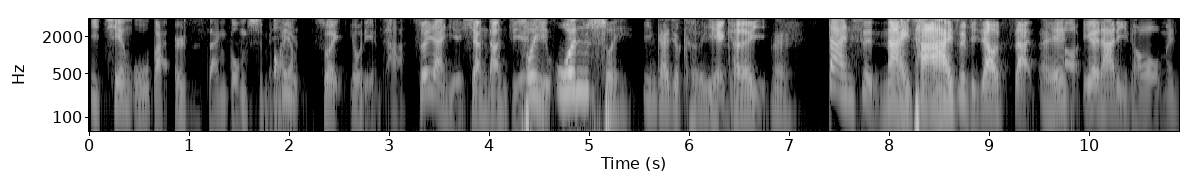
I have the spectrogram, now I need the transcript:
一千五百二十三公尺每秒。哦。所以有点差，虽然也相当接近，所以温水应该就可以，也可以，哎，但是奶茶还是比较赞，哎。好，因为它里头我们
